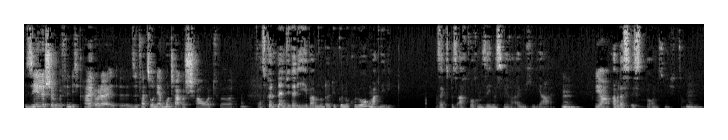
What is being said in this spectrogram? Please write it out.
seelische Befindlichkeit ja. oder äh, Situation der Mutter geschaut wird. Ne? Das könnten entweder die Hebammen oder die Gynäkologen machen, die die sechs bis acht Wochen sehen. Das wäre eigentlich ideal. Mhm. Ja. Aber das ist bei uns nicht so. Mhm.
